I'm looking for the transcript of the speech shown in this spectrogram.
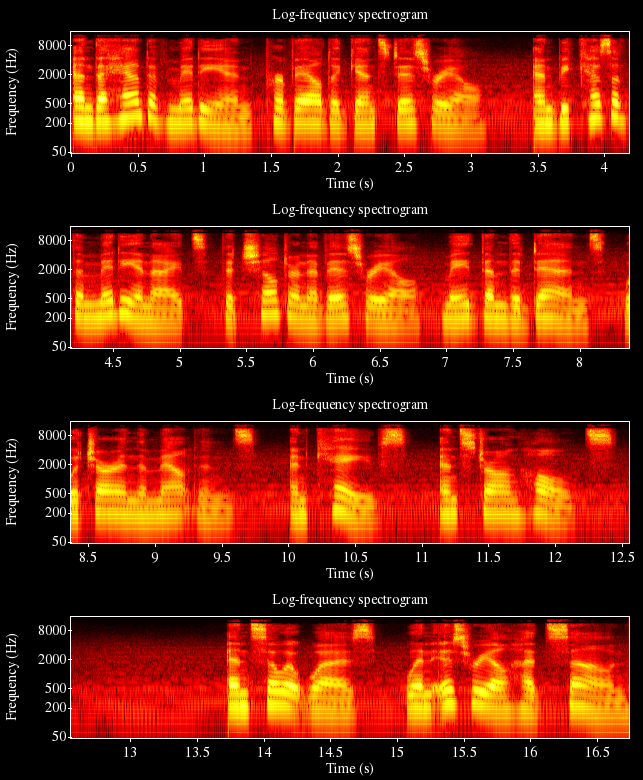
And the hand of Midian prevailed against Israel, and because of the Midianites, the children of Israel made them the dens which are in the mountains, and caves, and strongholds. And so it was, when Israel had sown,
